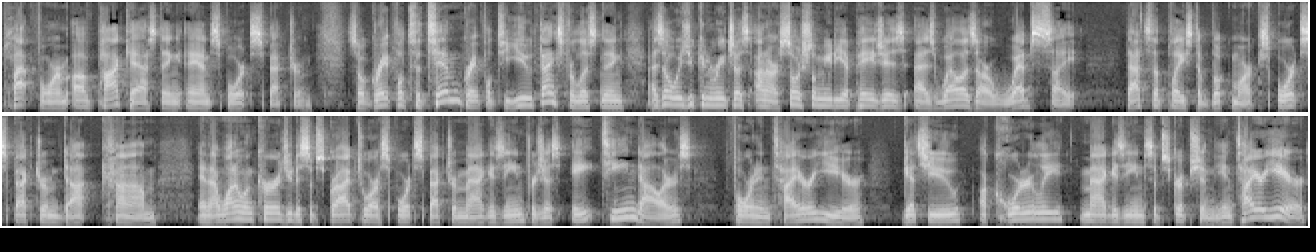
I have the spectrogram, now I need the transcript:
platform of podcasting and sports spectrum. So grateful to Tim, grateful to you. Thanks for listening. As always, you can reach us on our social media pages as well as our website. That's the place to bookmark, sportsspectrum.com. And I want to encourage you to subscribe to our Sports Spectrum magazine for just $18 for an entire year gets you a quarterly magazine subscription. The entire year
